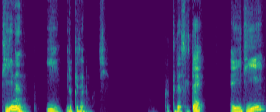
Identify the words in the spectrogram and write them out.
D는 2, 이렇게 되는 거지. 그렇게 됐을 때, AD,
